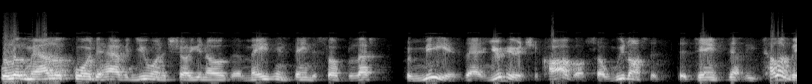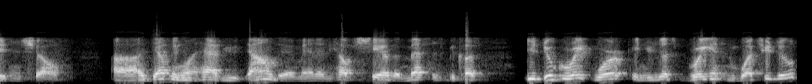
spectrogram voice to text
Well, look, man, I look forward to having you on the show. You know, the amazing thing that's so blessed for me is that you're here in Chicago, so we launched the, the James Dentley television show. Uh, I definitely want to have you down there, man, and help share the message because you do great work and you're just brilliant in what you do.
